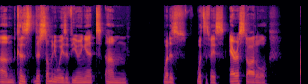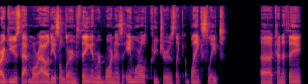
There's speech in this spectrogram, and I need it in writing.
um because there's so many ways of viewing it um what is what's his face aristotle argues that morality is a learned thing and we're born as amoral creatures like a blank slate uh kind of thing.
